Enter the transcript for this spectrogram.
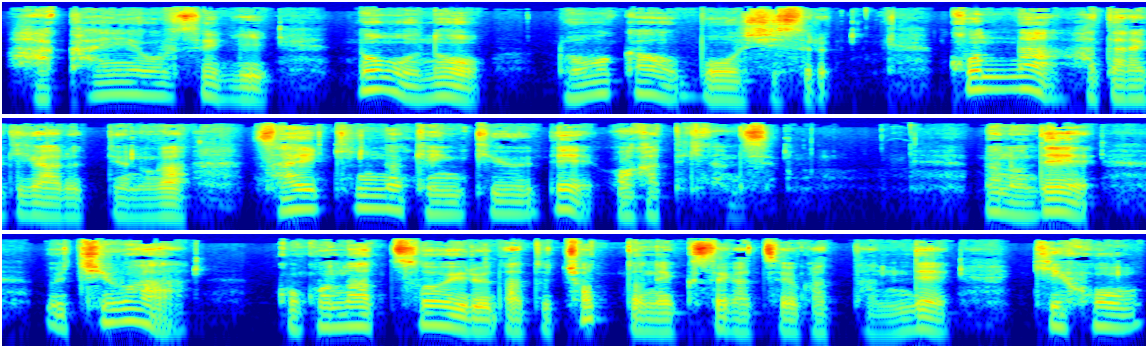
破壊を防ぎ、脳の老化を防止する。こんな働きがあるっていうのが最近の研究で分かってきたんですよ。なので、うちはココナッツオイルだとちょっとね、癖が強かったんで、基本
